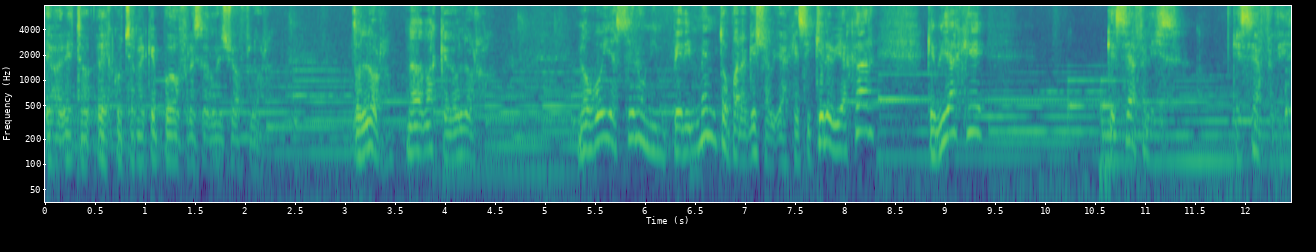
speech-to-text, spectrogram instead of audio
Evaristo, escúchame, ¿qué puedo ofrecerle yo a Flor? Dolor, nada más que dolor. No voy a ser un impedimento para que ella viaje. Si quiere viajar, que viaje, que sea feliz. Que sea feliz.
